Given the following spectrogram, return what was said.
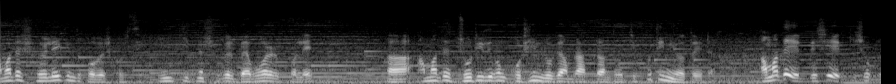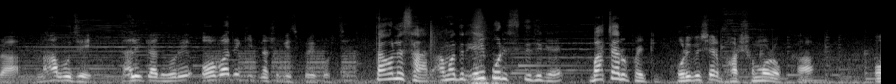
আমাদের শরীরেই কিন্তু প্রবেশ করছে। এই কীটনাশকের ব্যবহারের ফলে আমাদের জটিল এবং কঠিন রোগে আমরা আক্রান্ত হচ্ছি প্রতিনিয়ত এটা। আমাদের দেশের কৃষকরা না বুঝে তালিকা ধরে অবাধে কীটনাশক স্প্রে করছে। তাহলে স্যার আমাদের এই পরিস্থিতি থেকে বাঁচার উপায় কি? পরিবেশের ভারসাম্য রক্ষা ও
